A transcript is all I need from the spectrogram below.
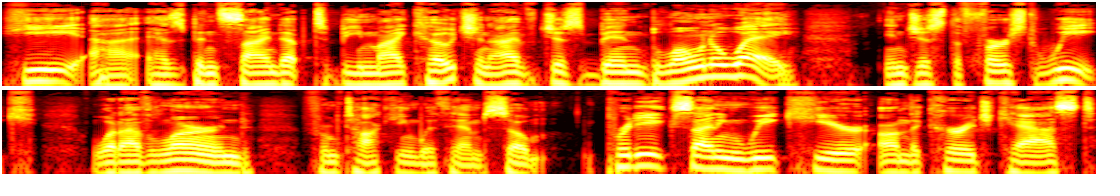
He uh, has been signed up to be my coach, and I've just been blown away in just the first week what I've learned from talking with him. So pretty exciting week here on the Courage Cast.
